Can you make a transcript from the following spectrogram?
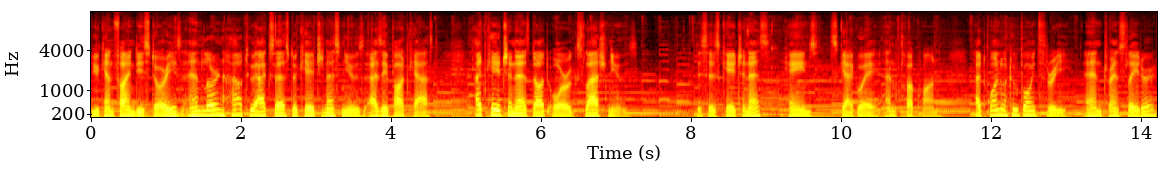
You can find these stories and learn how to access the KHNS news as a podcast at khns.org/news. This is KHNS, Haines, Skagway, and Klukwan at 102.3 and translator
